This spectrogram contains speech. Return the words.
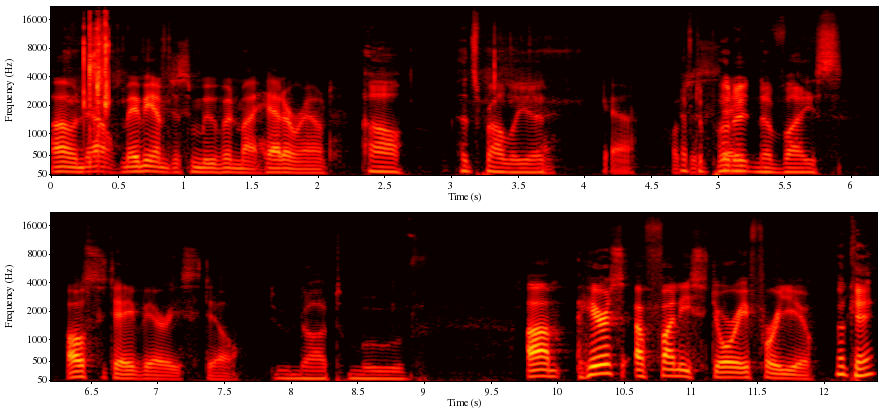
Oh no, maybe I'm just moving my head around. Oh, that's probably it. Yeah, I'll Have to put stay- it in a vice. I'll stay very still. Do not move. Um, here's a funny story for you. Okay.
